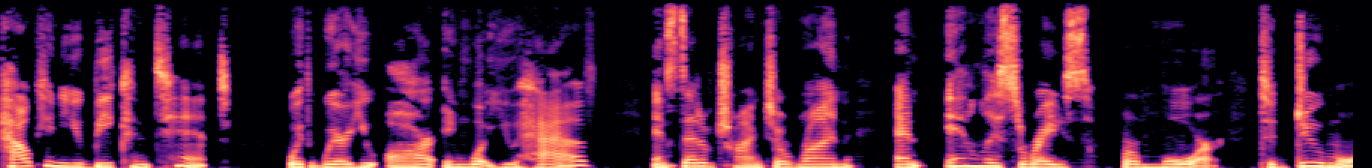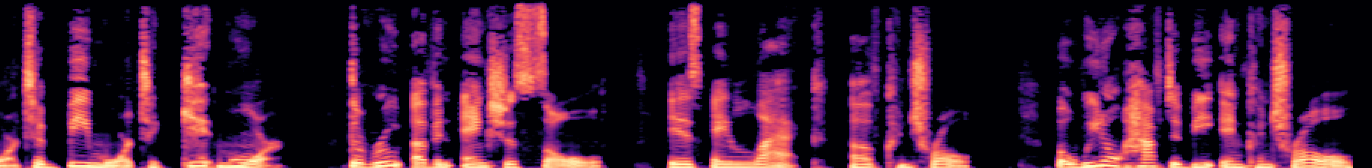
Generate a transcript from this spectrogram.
How can you be content with where you are and what you have instead of trying to run an endless race for more, to do more, to be more, to get more? The root of an anxious soul is a lack of control. But we don't have to be in control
